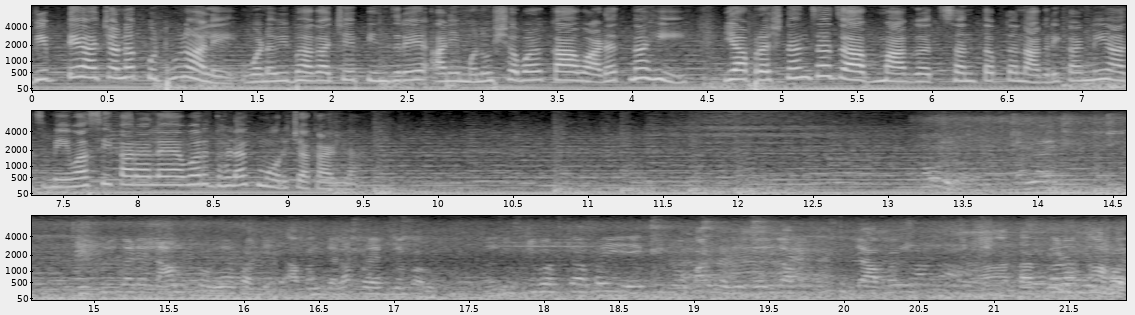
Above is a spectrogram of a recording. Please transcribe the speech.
बिबटे अचानक कुठून आले? वनविभागाचे पिंजरे आणि मनुष्यबळ का वाढत नाही? या प्रश्नांचा जाब मागत संतप्त नागरिकांनी आज मेवासी कार्यालयावर धडक मोर्चा काढला. लांब सोडण्यासाठी आपण त्याला प्रयत्न करू. दुसरी गोष्ट आहे की आपण आता करत आहोत.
